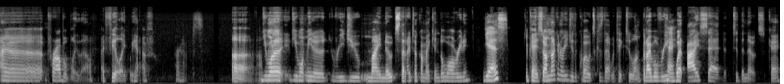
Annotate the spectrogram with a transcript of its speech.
uh, probably though. I feel like we have. Perhaps. Uh, you want to? Do you want me to read you my notes that I took on my Kindle while reading? Yes. Okay, so I'm not going to read you the quotes because that would take too long, but I will read Okay. what I said to the notes. Okay,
